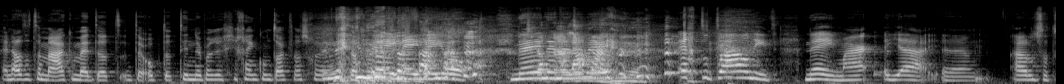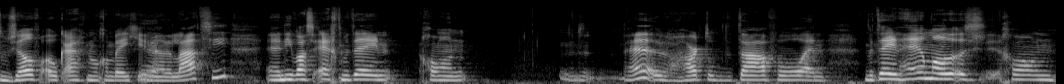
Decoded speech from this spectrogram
En had het te maken met dat er op dat Tinderberichtje geen contact was geweest? Nee, nee, nee, nee, joh. Nee, nee, nee, nee, nee. Echt totaal niet. Nee, maar ja, ehm Aaron zat toen zelf ook eigenlijk nog een beetje in een relatie. En die was echt meteen gewoon hè, hard op de tafel. En meteen helemaal gewoon...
